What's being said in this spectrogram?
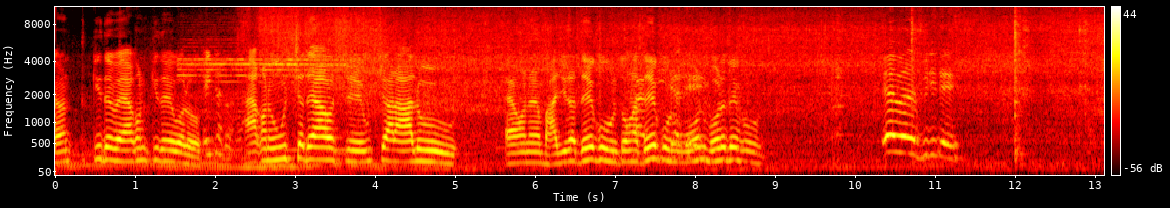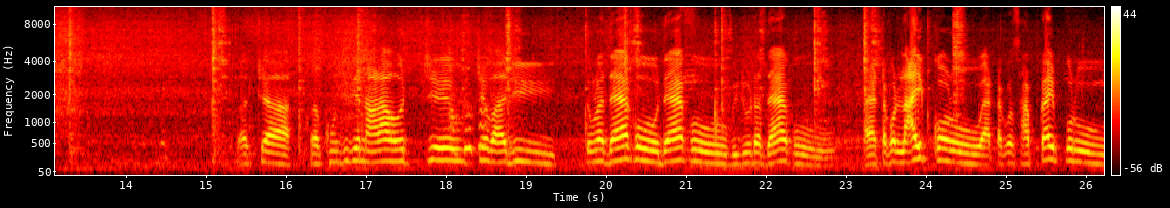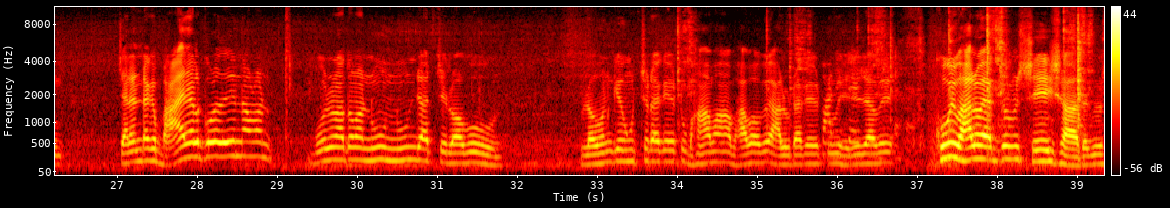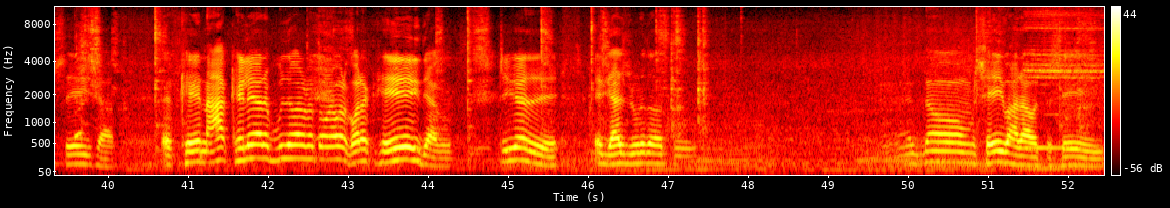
এখন কি দেবে? এখন কি দেবে বলো? এখন উচ্ছে দেওয়া হচ্ছে উচ্ছে আর আলু। এখন ভাজিটা দেখুন তোমরা দেখুন মন ভরে দেখুন। আচ্ছা খুঁজি দিয়ে নাড়া হচ্ছে উচ্ছে ভাজি। তোমরা দেখো দেখো ভিডিওটা দেখো। আর একটা করে লাইক করো একটা করে সাবস্ক্রাইব করুন। চ্যানেলটাকে ভাইরাল করে দিন আমরা। বলো না তোমার নুন নুন যাচ্ছে লবণ। লবণকে উচ্চটাকে একটু ভাঁ ভাঁ ভাব হবে আলুটাকে একটু হেজে যাবে। খুবই ভালো একদম সেই স্বাদ একদম সেই স্বাদ। খেয়ে না খেলে আর বুঝতে পারবে না তোমরা আবার ঘরে খেয়েই দেখো। ঠিক আছে? এই গ্যাস জুড়ে দাও একটু। একদম সেই ভাজা হচ্ছে সেই।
